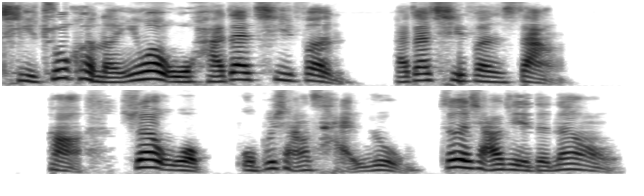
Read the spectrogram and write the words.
起初可能因为我还在气氛还在气氛上，好，所以我我不想踩入这个小姐的那种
